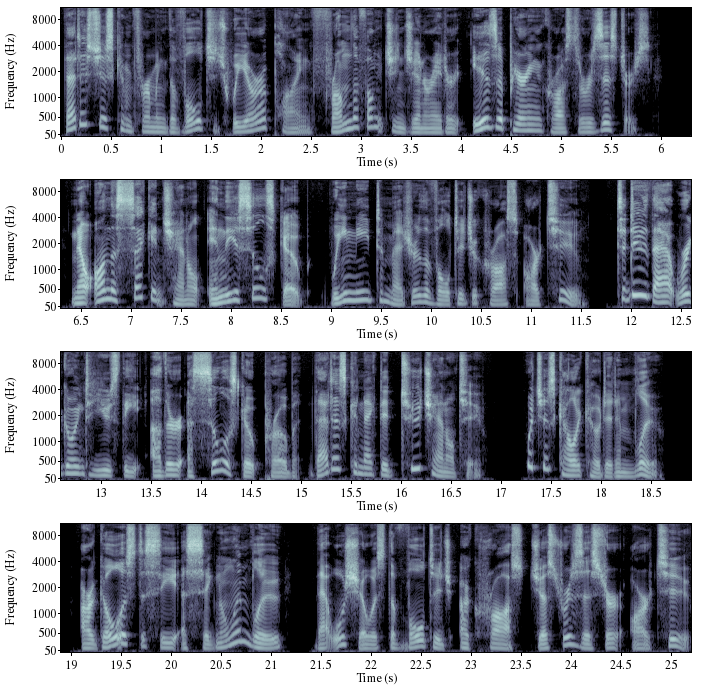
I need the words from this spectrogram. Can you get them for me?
That is just confirming the voltage we are applying from the function generator is appearing across the resistors. Now on the second channel in the oscilloscope, we need to measure the voltage across R2. To do that, we're going to use the other oscilloscope probe that is connected to channel 2, which is color-coded in blue. Our goal is to see a signal in blue that will show us the voltage across just resistor R2.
